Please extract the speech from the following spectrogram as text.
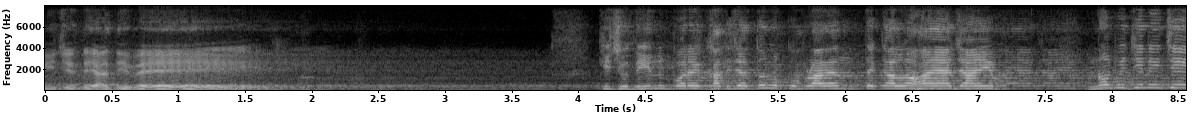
নিজে দেয়া দিবে কিছুদিন পরে খাদিজাতুল কুবরার ইন্তেকাল হয়ে যায়। নবীজি নিজে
